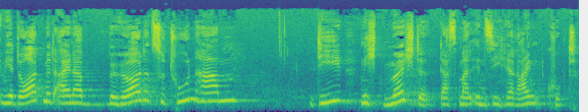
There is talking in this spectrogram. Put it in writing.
wir dort mit einer Behörde zu tun haben, die nicht möchte, dass mal in sie hereinguckt.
